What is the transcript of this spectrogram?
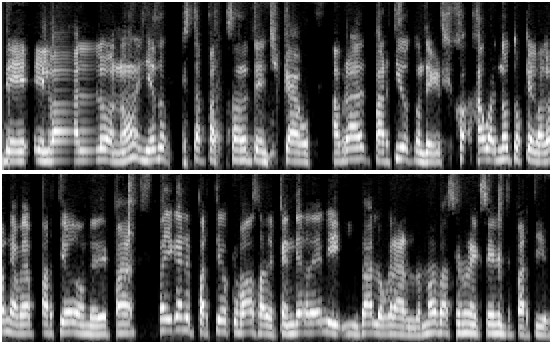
de, el balón, ¿no? Y es lo que está pasando en Chicago. Habrá partidos donde Howard no toque el balón y habrá partidos donde va, a llegar el partido que vamos a depender de él y, va a lograrlo, ¿no? Va a ser un excelente partido.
